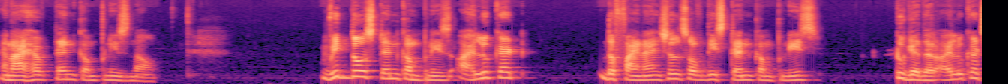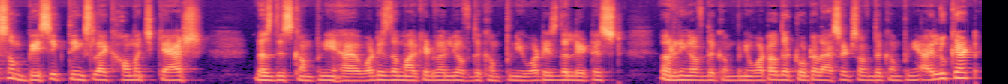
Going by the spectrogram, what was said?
and I have 10 companies now. With those 10 companies, I look at the financials of these 10 companies together. I look at some basic things like how much cash does this company have, what is the market value of the company, what is the latest earning of the company, what are the total assets of the company. I look at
